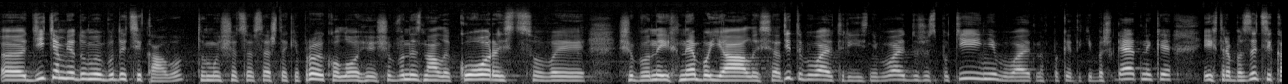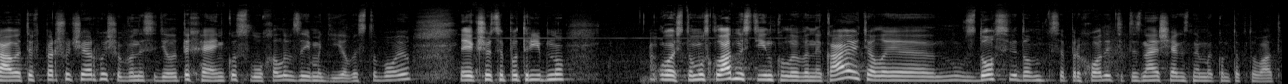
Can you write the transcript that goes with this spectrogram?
Е, Дітям, я думаю, буде цікаво, тому що це все ж таки про екологію, щоб вони знали користь сови, щоб вони їх не боялися. Діти бувають різні, бувають дуже спокійні, бувають навпаки такі бешкетники. Їх треба зацікавити в першу чергу, щоб вони сиділи тихенько, слухали, взаємодіяли з тобою, якщо це потрібно. Ось тому складності інколи виникають, але ну, з досвідом все приходить, і ти знаєш, як з ними контактувати.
